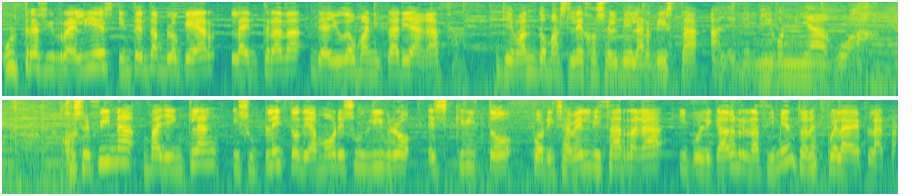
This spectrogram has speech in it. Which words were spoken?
Ultras israelíes intentan bloquear la entrada de ayuda humanitaria a Gaza, llevando más lejos el bilardista al enemigo ni agua. Josefina Valle Inclán y su pleito de amor es un libro escrito por Isabel Lizárraga y publicado en Renacimiento en Espuela de Plata.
